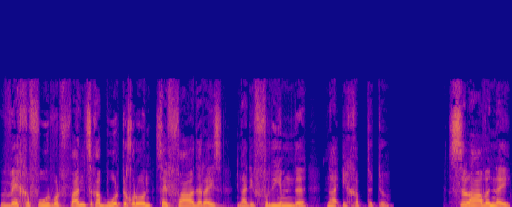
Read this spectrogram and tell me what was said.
weggevoer word van sy geboortegrond, sy vaderhuis na die vreemde na Egipte toe. Slawerny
